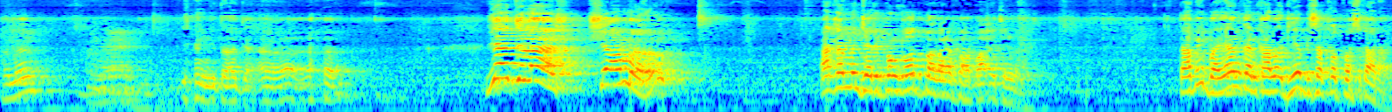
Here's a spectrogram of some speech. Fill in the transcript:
Amin. Yang itu agak. ya jelas, Syama akan menjadi pengkhotbah kayak bapak jelas. Tapi bayangkan kalau dia bisa khotbah sekarang.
